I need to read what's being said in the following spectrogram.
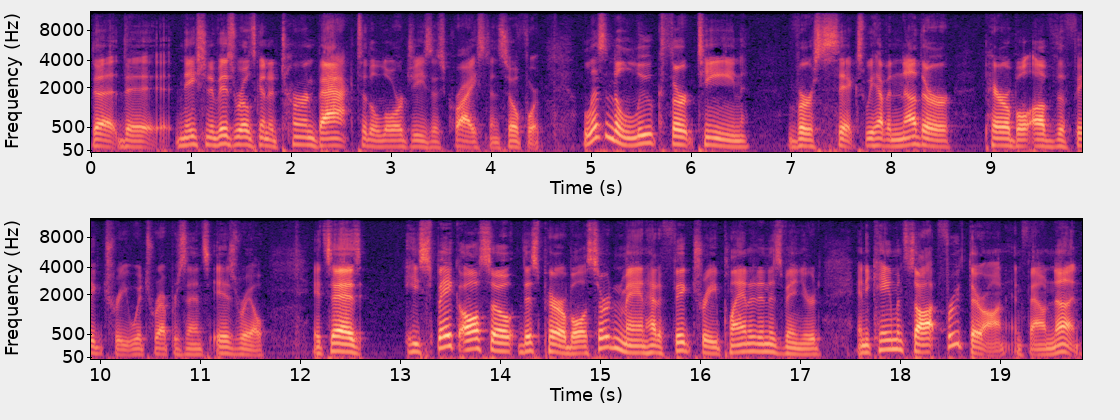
the, the nation of Israel is going to turn back to the Lord Jesus Christ and so forth. Listen to Luke 13, verse 6. We have another parable of the fig tree, which represents Israel. It says, He spake also this parable, A certain man had a fig tree planted in his vineyard, and he came and sought fruit thereon, and found none.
